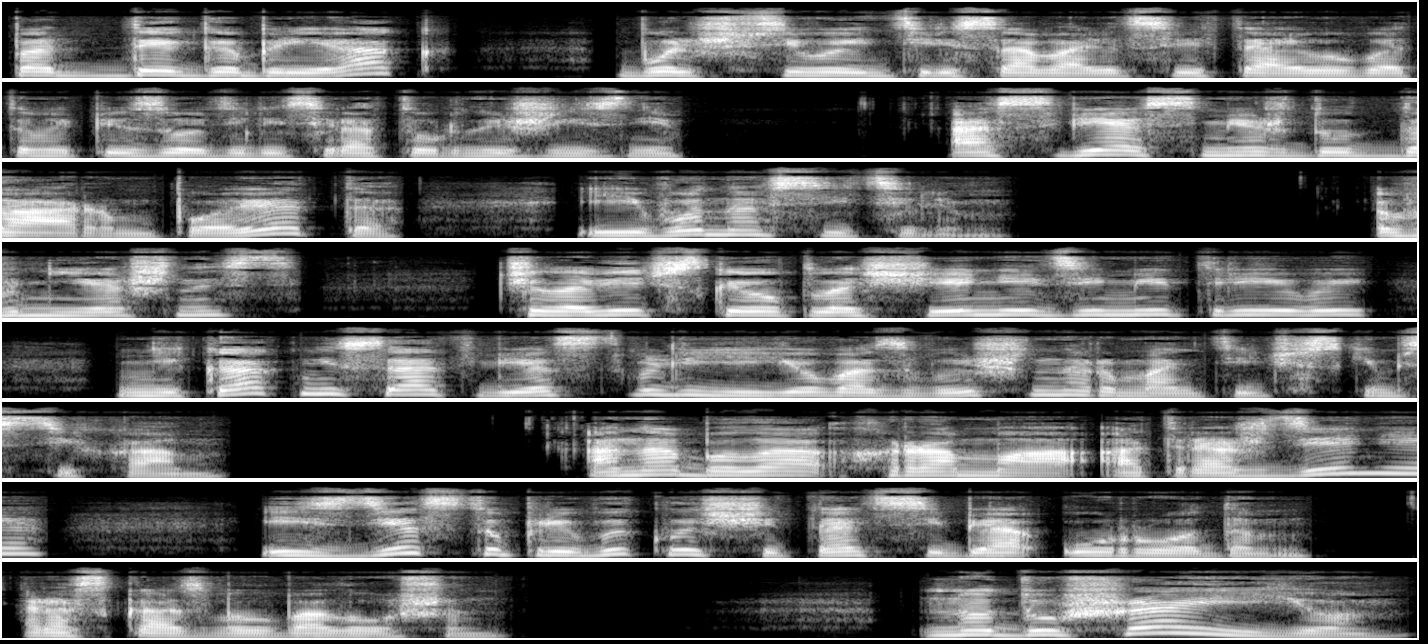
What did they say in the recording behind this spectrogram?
под «де Габриак» больше всего интересовали Цветаева в этом эпизоде литературной жизни, а связь между даром поэта и его носителем. Внешность, человеческое воплощение Дмитриевой никак не соответствовали ее возвышенно-романтическим стихам. Она была хрома от рождения и с детства привыкла считать себя уродом, рассказывал Волошин. Но душа ее,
